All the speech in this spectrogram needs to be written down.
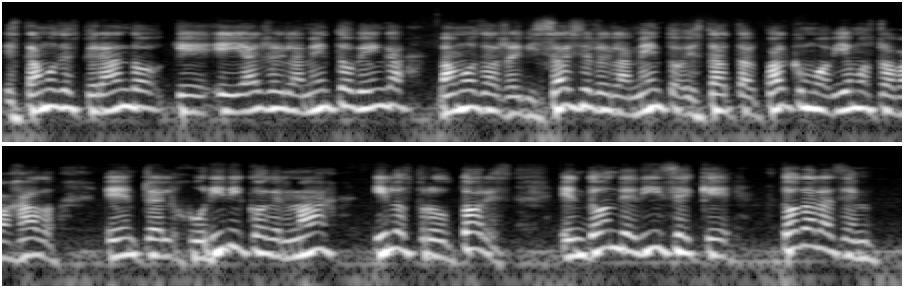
Estamos esperando que ya el reglamento venga, vamos a revisar ese reglamento, está tal cual como habíamos trabajado entre el jurídico del MAG y los productores, en donde dice que todas las empresas,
